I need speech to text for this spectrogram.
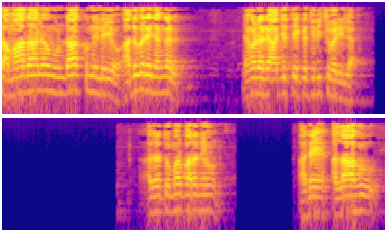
സമാധാനവും ഉണ്ടാക്കുന്നില്ലയോ? അതുവരെ ഞങ്ങൾ ഞങ്ങളുടെ രാജ്യത്തേക്ക് തിരിച്ചു വരില്ല. അതിൽ ഉമർ പറഞ്ഞു അതെ അള്ളാഹു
